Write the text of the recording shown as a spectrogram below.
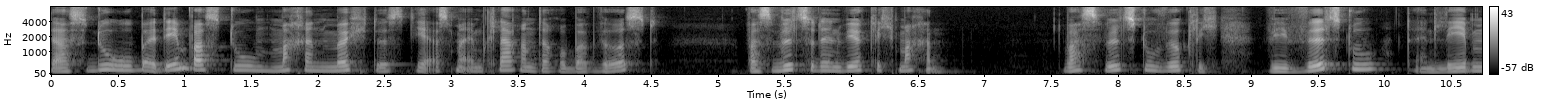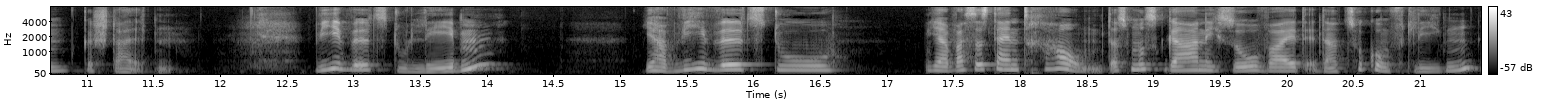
dass du bei dem, was du machen möchtest, dir erstmal im Klaren darüber wirst, was willst du denn wirklich machen? Was willst du wirklich? Wie willst du dein Leben gestalten? Wie willst du leben? Ja, wie willst du ja, was ist dein Traum? Das muss gar nicht so weit in der Zukunft liegen.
